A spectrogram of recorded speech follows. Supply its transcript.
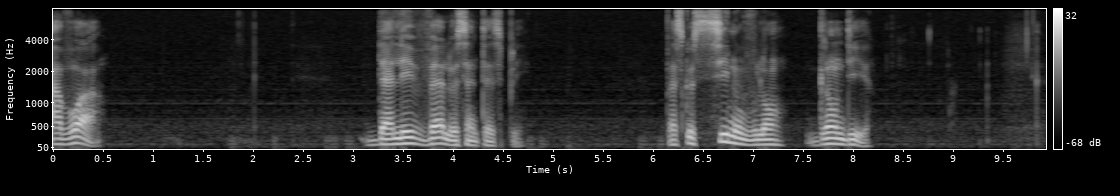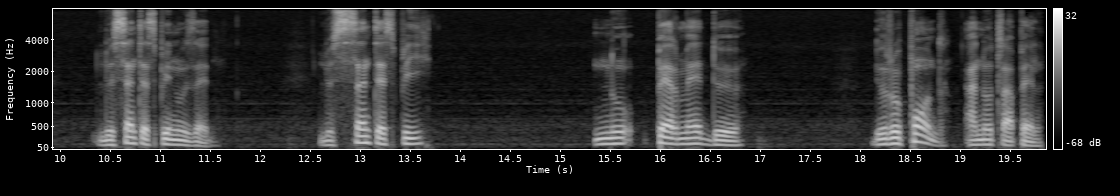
avoir d'aller vers le Saint-Esprit. Parce que si nous voulons grandir, le Saint-Esprit nous aide. Le Saint-Esprit nous permet de, répondre à notre appel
